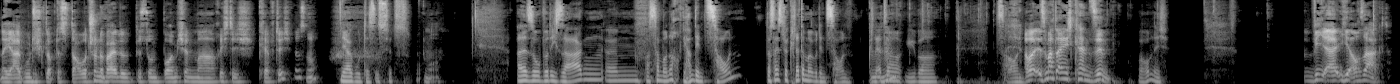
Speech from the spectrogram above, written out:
Naja, gut, ich glaube, das dauert schon eine Weile, bis so ein Bäumchen mal richtig kräftig ist, ne? Ja, gut, das ist jetzt. Ja. Also würde ich sagen, ähm, was haben wir noch? Wir haben den Zaun. Das heißt, wir klettern mal über den Zaun. Kletter über Zaun. Mhm. Aber es macht eigentlich keinen Sinn, Warum nicht? wie er hier auch sagt.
